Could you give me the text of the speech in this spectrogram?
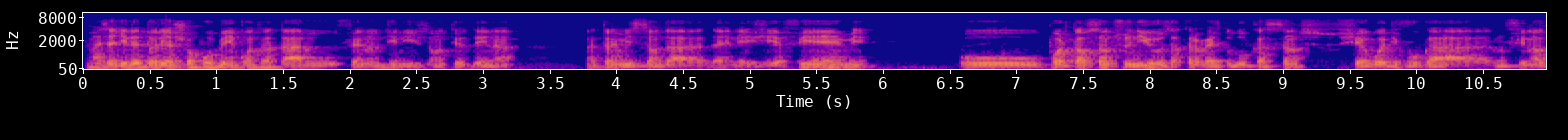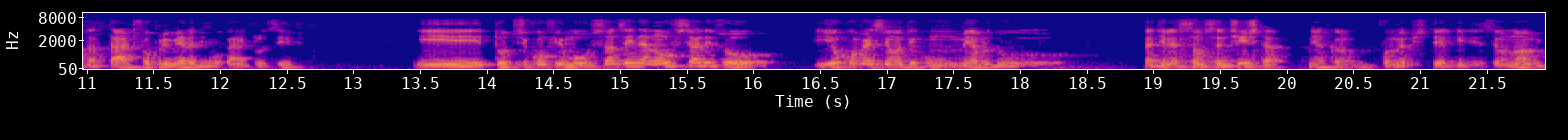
mas a diretoria achou por bem contratar o Fernando Diniz. Ontem eu dei na, na transmissão da, da Energia FM, o portal Santos News, através do Lucas Santos, chegou a divulgar no final da tarde, foi o primeiro a divulgar, inclusive, e tudo se confirmou. O Santos ainda não oficializou. E eu conversei ontem com um membro do, da direção Santista, né, vou me abster aqui de dizer o nome.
